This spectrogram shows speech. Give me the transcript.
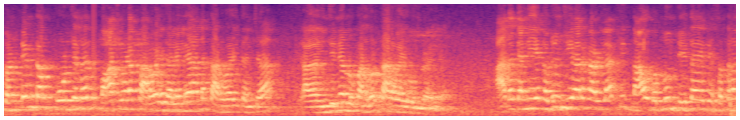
कंटेम्प्ट ऑफ कोर्टच्या तहत पाच वेळा कारवाई झालेली आहे. आता कारवाई त्यांच्या इंजिनियर लोकांवर कारवाई होऊन राहिली आहे. आता त्यांनी एक अजून जी आर काढला की नाव बदलून देता येते. सतरा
